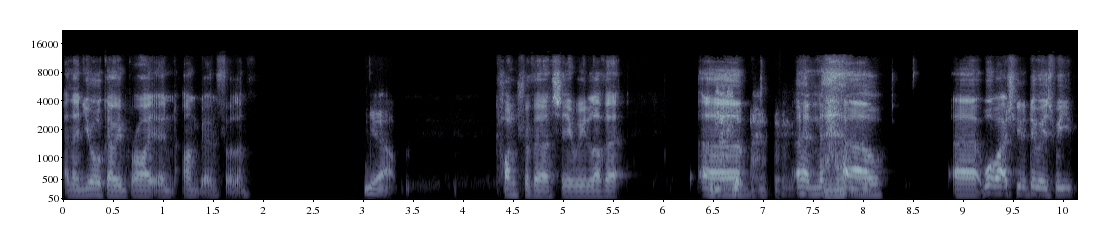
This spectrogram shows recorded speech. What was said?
and then you're going Brighton, I'm going Fulham. Yeah. Controversy, we love it. Um, and now, uh, what we're actually going to do is we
